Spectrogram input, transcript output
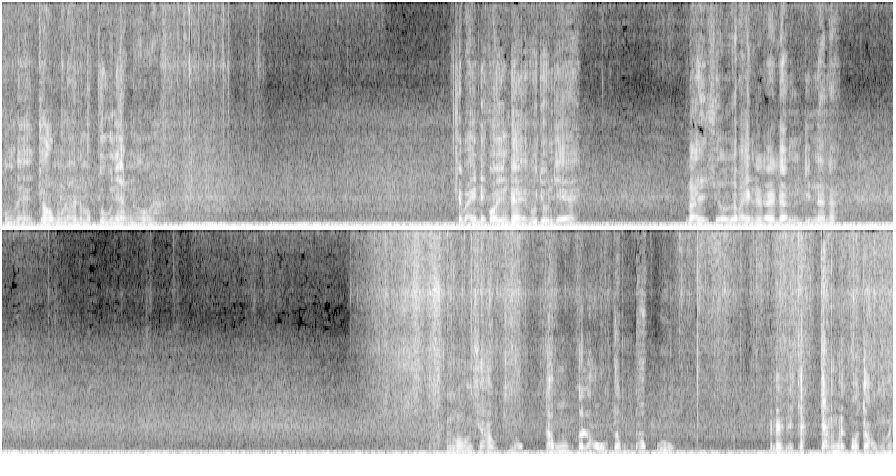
Không lẽ trộn lại nó móc chuối nó ăn nữa? Cái bẫy này có vấn đề của chú anh chị ơi. Lại sửa cái bẫy này lại đánh dính nó nè. Nó ngồi sau một đống cái lỗ trống phóc luôn. Cái này nó chắc chắn là có tròn rồi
